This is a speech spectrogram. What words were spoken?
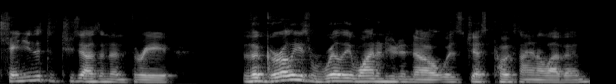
changing this to 2003. The girlies really wanted you to know it was just post 9 11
